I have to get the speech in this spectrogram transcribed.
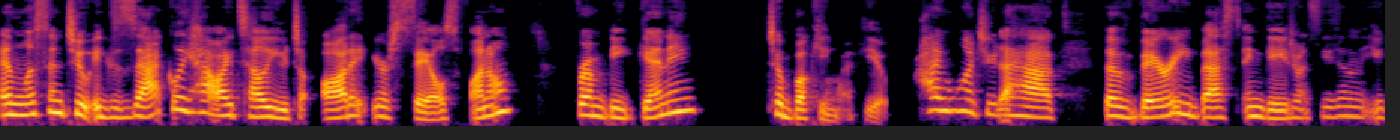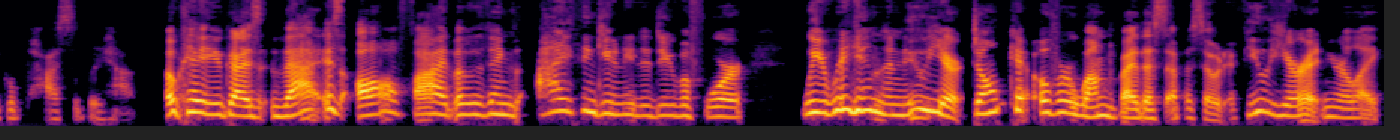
and listen to exactly how I tell you to audit your sales funnel from beginning to booking with you. I want you to have the very best engagement season that you could possibly have. Okay, you guys, that is all five of the things I think you need to do before we ring in the new year. Don't get overwhelmed by this episode. If you hear it and you're like,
